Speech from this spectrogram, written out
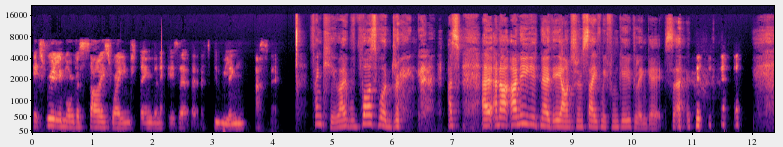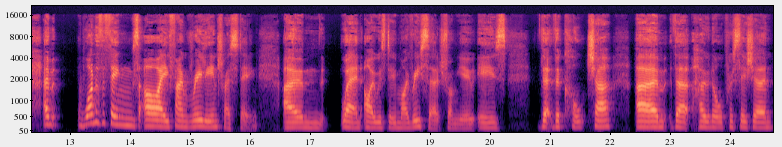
it's really more of a size range thing than it is a, a tooling aspect. Thank you. I was wondering, As, uh, and I, I, knew you'd know the answer and save me from googling it. So, um, one of the things I found really interesting um, when I was doing my research from you is that the culture um, that Hone-All Precision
